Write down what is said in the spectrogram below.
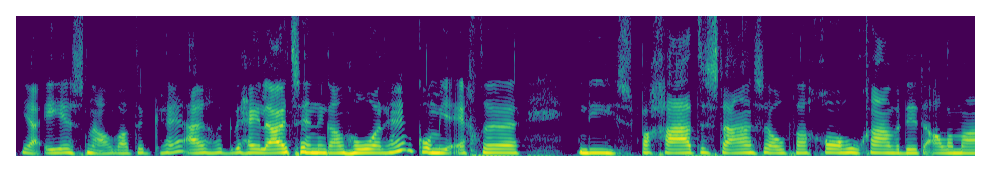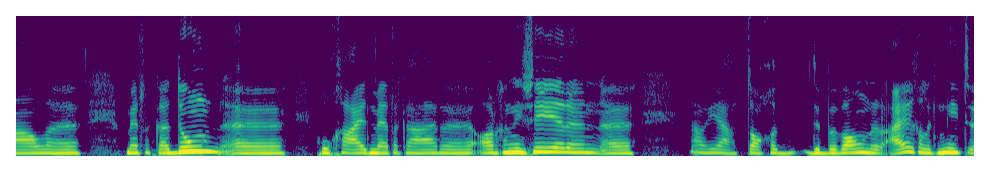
ja, eerst nou, wat ik hè, eigenlijk de hele uitzending aan hoor, hè, kom je echt eh, in die spagaten staan, zo van, goh, hoe gaan we dit allemaal met elkaar doen? Hoe ga je het met elkaar organiseren? Nou ja, toch de bewoner eigenlijk niet,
